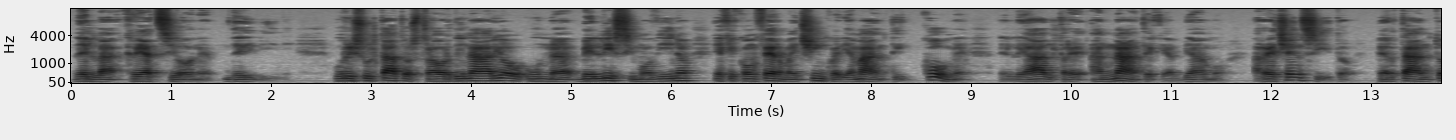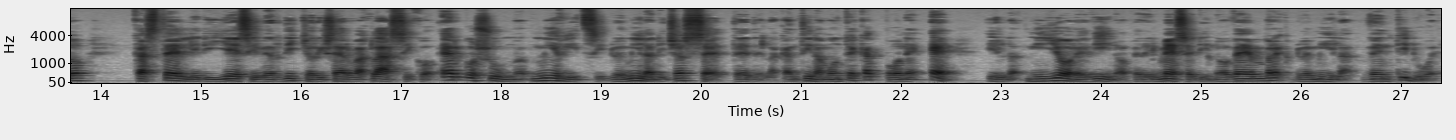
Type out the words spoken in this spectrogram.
della creazione dei vini. Un risultato straordinario, un bellissimo vino e che conferma i cinque diamanti come nelle altre annate che abbiamo recensito, pertanto Castelli di Iesi Verdicchio Riserva Classico Ergo Sum Mirizzi 2017 della cantina Montecappone è il migliore vino per il mese di novembre 2022,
